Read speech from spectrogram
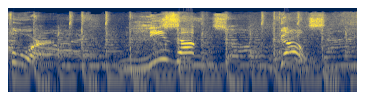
four. Knees up, go.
